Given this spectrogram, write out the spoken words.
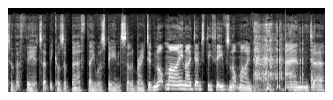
to the theatre because a birthday was being celebrated. Not mine, identity thieves, not mine. and uh,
